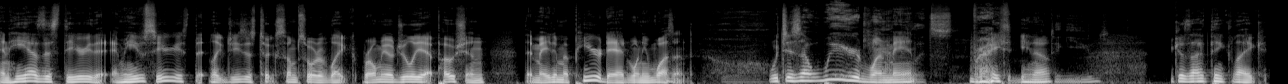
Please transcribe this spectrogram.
and he has this theory that I mean he was serious that like Jesus took some sort of like Romeo Juliet potion that made him appear dead when he wasn't, which is a weird one, man. Right? You know, because I think like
